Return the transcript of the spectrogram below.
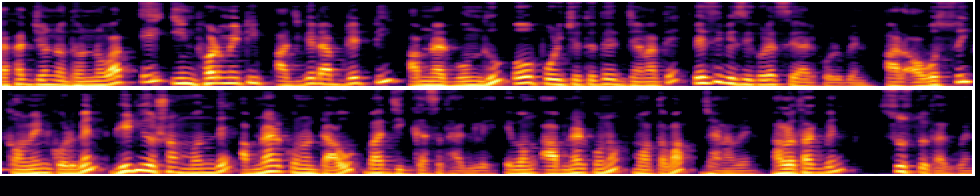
দেখার জন্য ধন্যবাদ। এই ইনফরমেটিভ আজকের আপডেটটি আপনার বন্ধু ও পরিচিতদের জানাতে বেশি বেশি করে শেয়ার করবেন। আর অবশ্যই কমেন্ট করবেন ভিডিও সম্বন্ধে আপনার কোনো ডাউট বা জিজ্ঞাসা থাকলে এবং আপনার কোনো মতামত জানাবেন। ভালো থাকবেন, সুস্থ থাকবেন।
